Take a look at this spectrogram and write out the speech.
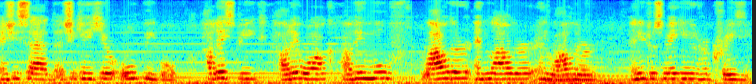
and she said that she can hear old people how they speak, how they walk, how they move, louder and louder and louder, and it was making her crazy.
